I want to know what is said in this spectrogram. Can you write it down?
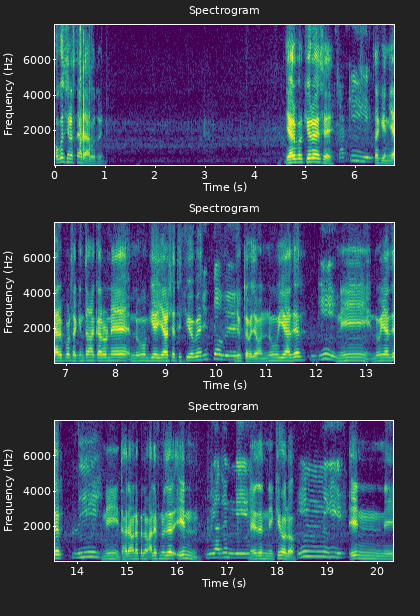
ওকে সাকিন না ওটা আবার তুই। ইয়ার উপর কি রয়েছে? সাকিন। ইয়ার উপর সাকিন থাকার কারণে নু গিয়ে ইয়ার সাথে কি হবে? যুক্ত হবে। যেমন নু ইয়াদের নি। নি ইয়াদের নি। তাহলে আমরা পেলাম আলিফ নুজের ইন। নুয়াদের নি। কি হলো? ইন্নি ইন্নি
